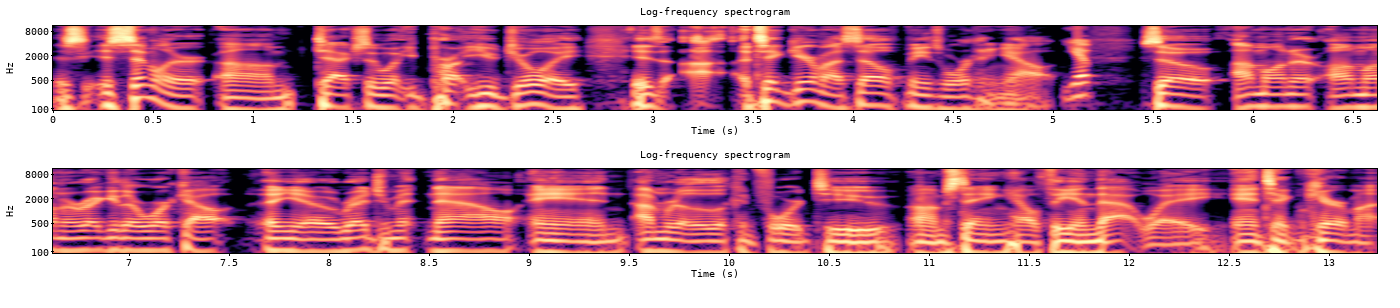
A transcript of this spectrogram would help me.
it's, it's similar um, to actually what you brought you joy is uh, take care of myself means working out. Yep. So I'm on a I'm on a regular workout uh, you know regiment now, and I'm really looking forward to um, staying healthy in that way and taking care of my.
